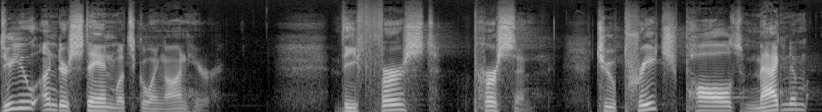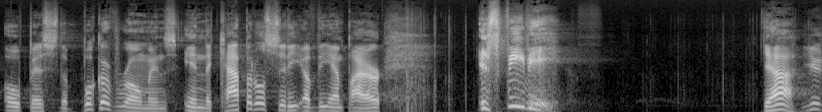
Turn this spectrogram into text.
Do you understand what's going on here? The first person to preach Paul's magnum opus, the book of Romans, in the capital city of the empire is Phoebe. Yeah, you,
